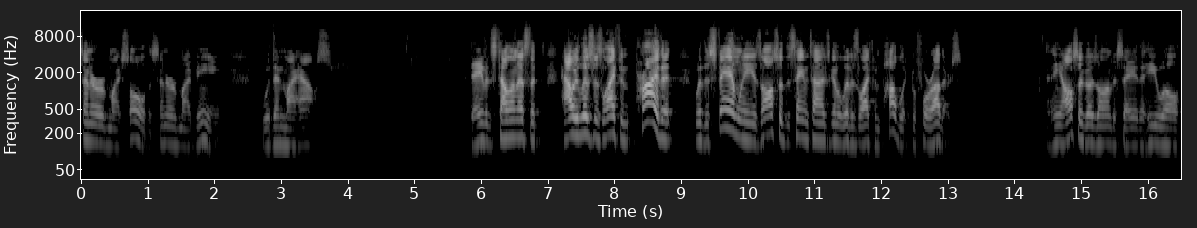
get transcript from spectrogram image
center of my soul, the center of my being within my house. David's telling us that how he lives his life in private with his family is also the same time he's going to live his life in public before others. And he also goes on to say that he will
